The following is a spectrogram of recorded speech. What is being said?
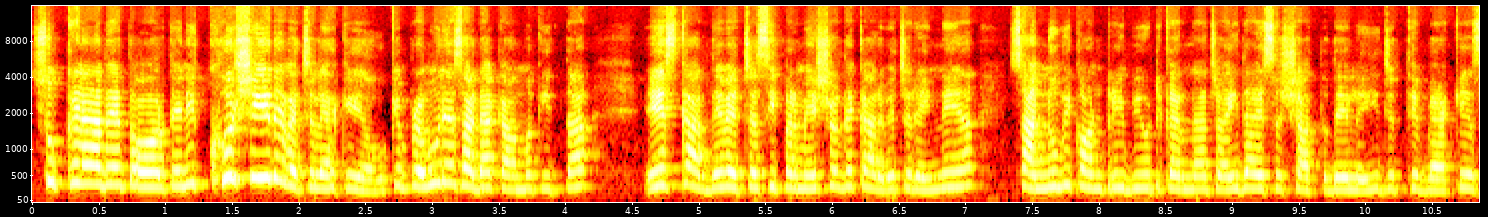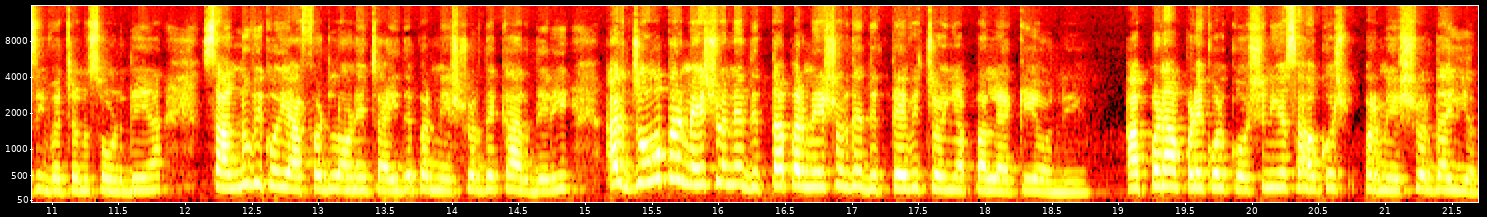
ਸੁਖਣਾ ਦੇ ਤੌਰ ਤੇ ਨਹੀਂ, ਖੁਸ਼ੀ ਦੇ ਵਿੱਚ ਲੈ ਕੇ ਆਓ ਕਿ ਪ੍ਰਭੂ ਨੇ ਸਾਡਾ ਕੰਮ ਕੀਤਾ। ਇਸ ਘਰ ਦੇ ਵਿੱਚ ਅਸੀਂ ਪਰਮੇਸ਼ਵਰ ਦੇ ਘਰ ਵਿੱਚ ਰਹਿੰਦੇ ਆ ਸਾਨੂੰ ਵੀ ਕੰਟਰੀਬਿਊਟ ਕਰਨਾ ਚਾਹੀਦਾ ਇਸ ਛੱਤ ਦੇ ਲਈ, ਜਿੱਥੇ ਬਹਿ ਕੇ ਅਸੀਂ ਵਚਨ ਸੁਣਦੇ ਆ ਸਾਨੂੰ ਵੀ ਕੋਈ ਐਫਰਟ ਲਾਉਣੇ ਚਾਹੀਦੇ ਪਰਮੇਸ਼ਵਰ ਦੇ ਘਰ ਦੇ ਲਈ। ਔਰ ਜੋ ਪਰਮੇਸ਼ਵਰ ਨੇ ਦਿੱਤਾ, ਪਰਮੇਸ਼ਵਰ ਦੇ ਦਿੱਤੇ ਵਿੱਚੋਂ ਹੀ ਆਪਾਂ ਲੈ ਕੇ ਆਉਨੇ ਆ ਆਪਣਾ ਆਪਣੇ ਕੋਲ ਕੁਝ ਨਹੀਂ ਹੈ, ਸਭ ਕੁਝ ਪਰਮੇਸ਼ਵਰ ਦਾ ਹੀ ਆ।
